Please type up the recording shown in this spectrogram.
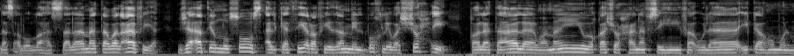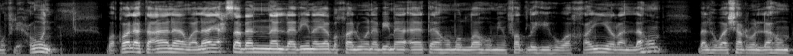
نسأل الله السلامة والعافية. جاءت النصوص الكثيرة في ذم البخل والشح. قال تعالى ومن يوق شح نفسه فأولئك هم المفلحون وقال تعالى ولا يحسبن الذين يبخلون بما آتاهم الله من فضله هو خيرا لهم بل هو شر لهم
